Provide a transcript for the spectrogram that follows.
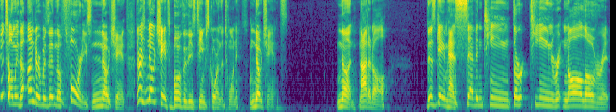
You told me the under was in the 40s. No chance. There's no chance both of these teams score in the 20s. No chance. None. Not at all. This game has 17 13 written all over it.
